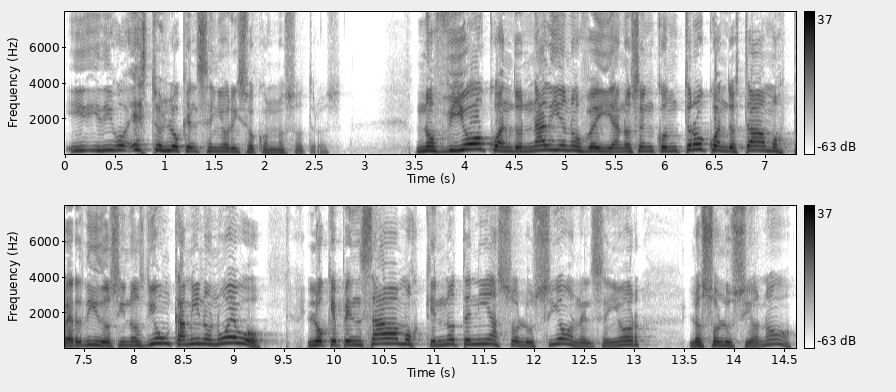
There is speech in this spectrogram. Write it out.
y, digo, esto es lo que el Señor hizo con nosotros. Nos vio cuando nadie nos veía, nos encontró cuando estábamos perdidos y nos dio un camino nuevo. Lo que pensábamos que no tenía solución, el Señor lo solucionó.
